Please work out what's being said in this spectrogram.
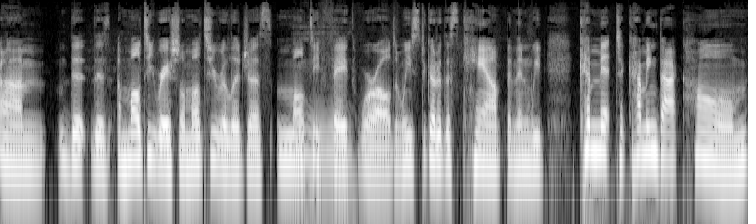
um, the, the a multiracial, multi-religious, multi-faith mm. world, and we used to go to this camp, and then we'd commit to coming back home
